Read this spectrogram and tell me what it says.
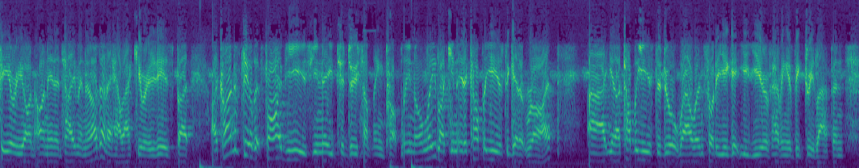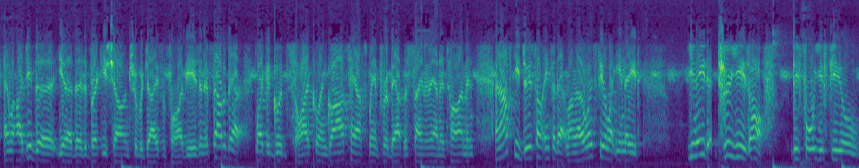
theory on, on entertainment, and I don't know how accurate it is, but I kind of feel that five years you need to do something properly normally. Like you need a couple of years to get it right. Uh, you know, a couple of years to do it well, and sort of you get your year of having a victory lap. And, and I did the, you know, the, the Brecky show on Triple J for five years, and it felt about like a good cycle. And Glasshouse went for about the same amount of time. And, and after you do something for that long, I always feel like you need you need two years off before you feel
